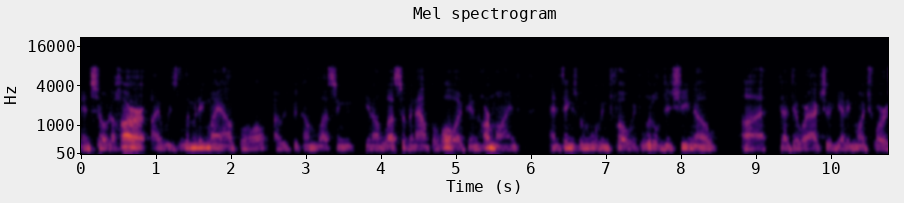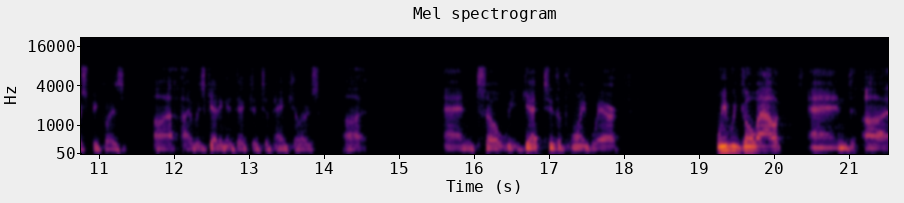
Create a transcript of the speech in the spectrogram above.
And so to her, I was limiting my alcohol. I was become less, and you know, less of an alcoholic in her mind, and things were moving forward. Little did she know uh, that they were actually getting much worse because uh, I was getting addicted to painkillers. Uh, and so we get to the point where we would go out and uh,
